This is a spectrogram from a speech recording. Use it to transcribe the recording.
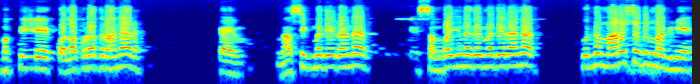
मग ते कोल्हापुरात राहणार काय नाशिकमध्ये राहणार काय संभाजीनगरमध्ये राहणार पूर्ण महाराष्ट्रातून मागणी आहे.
